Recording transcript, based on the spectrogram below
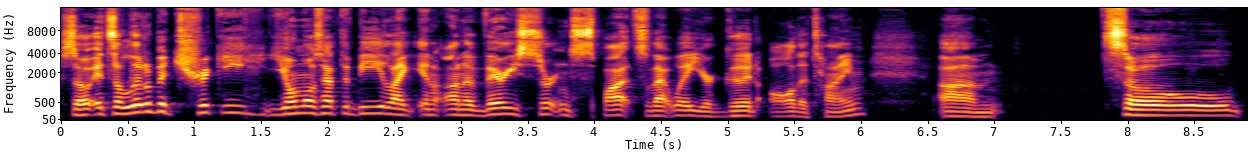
So it's a little bit tricky. You almost have to be like in on a very certain spot so that way you're good all the time. Um, so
